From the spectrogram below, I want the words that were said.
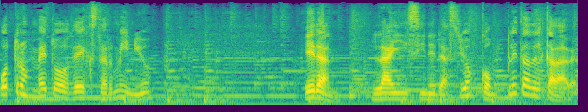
Otros métodos de exterminio eran la incineración completa del cadáver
